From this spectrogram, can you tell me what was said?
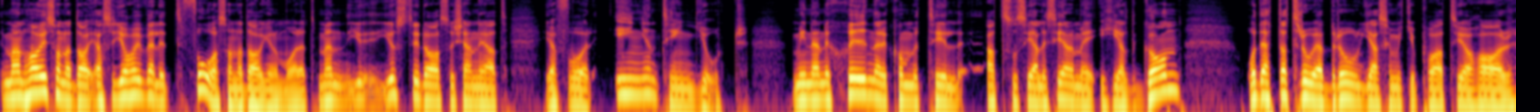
man har ju sådana dagar, alltså jag har ju väldigt få sådana dagar om året, men ju- just idag så känner jag att jag får ingenting gjort. Min energi när det kommer till att socialisera mig är helt gone, och detta tror jag beror ganska mycket på att jag har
